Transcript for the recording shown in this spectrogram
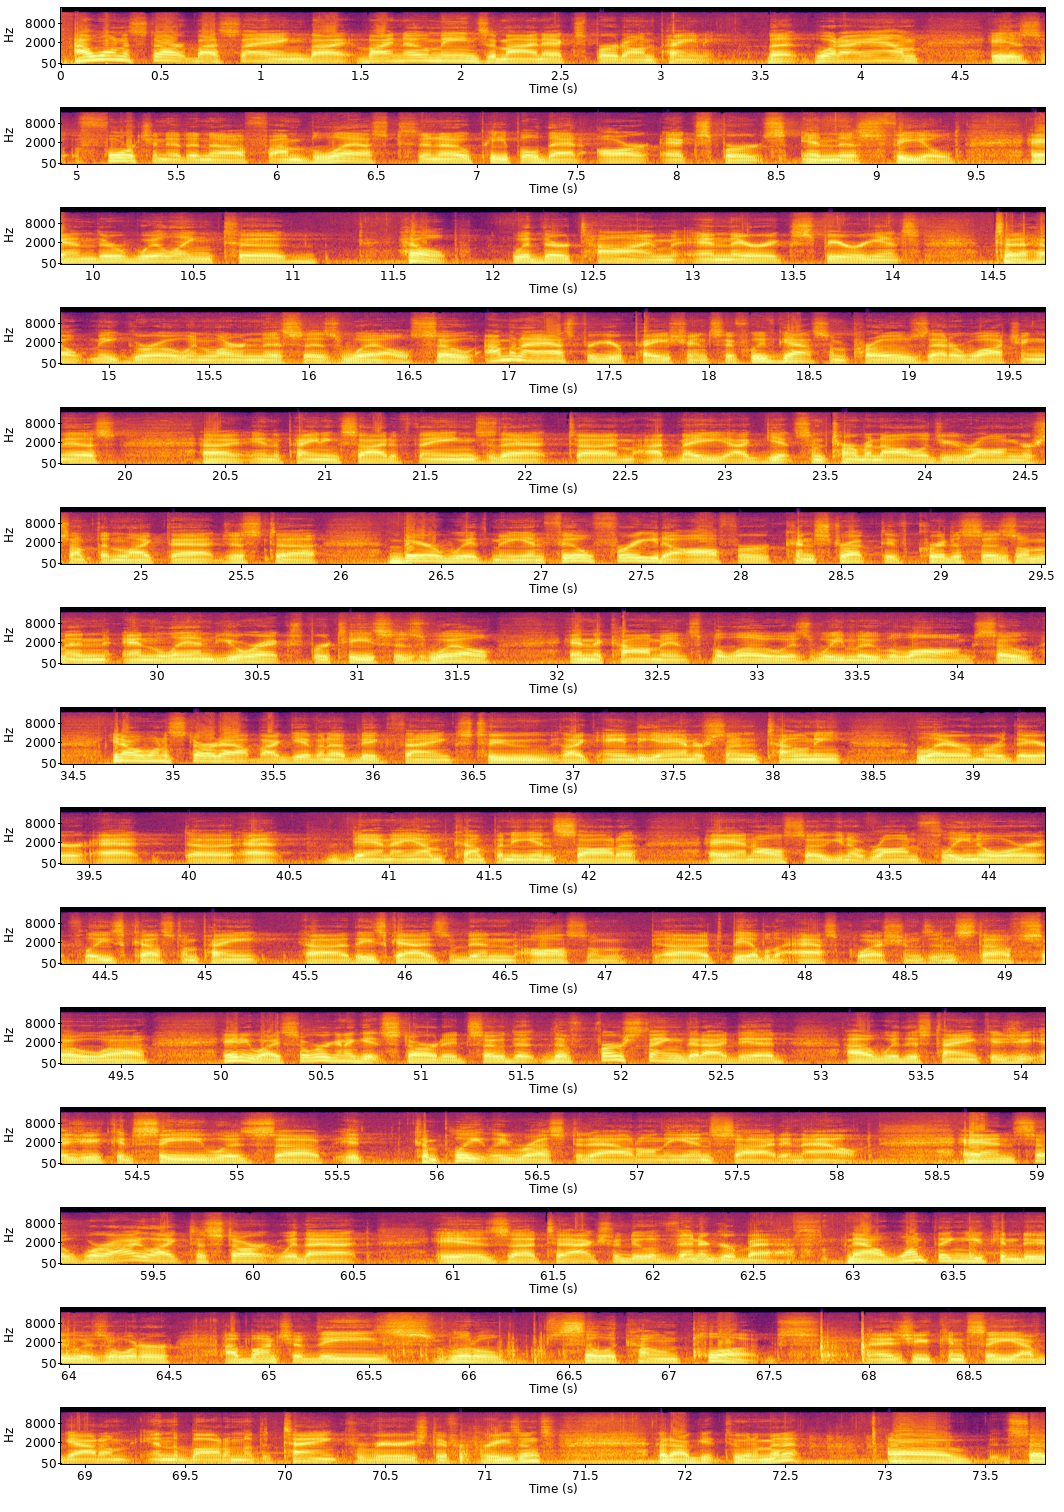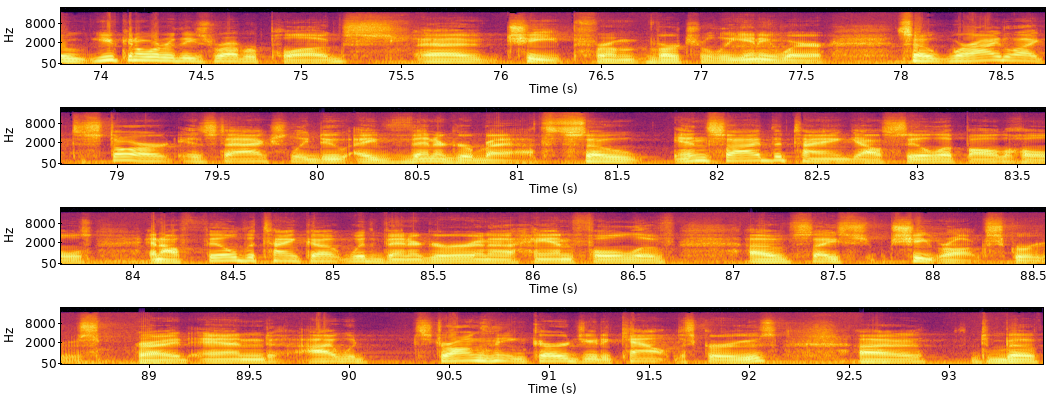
I want to start by saying by, by no means am I an expert on painting, but what I am is fortunate enough, I'm blessed to know people that are experts in this field and they're willing to help with their time and their experience to help me grow and learn this as well. So I'm going to ask for your patience. If we've got some pros that are watching this uh, in the painting side of things that um, I may I get some terminology wrong or something like that, just uh, bear with me and feel free to offer constructive criticism and, and lend your expertise as well in the comments below as we move along. So, you know, I want to start out by giving a big thanks to like Andy Anderson, Tony Larimer there at, uh, at Dan Am Company in SATA, and also, you know, Ron Fleenor at Fleas Custom Paint. Uh, these guys have been awesome uh, to be able to ask questions and stuff. So uh, anyway, so we're going to get started. So the, the first thing that I did uh, with this tank, as you, as you could see, was uh, it completely rusted out on the inside and out. And so where I like to start with that is uh, to actually do a vinegar bath. Now, one thing you can do is order a bunch of these little silicone plugs. As you can see, I've got them in the bottom of the tank for various different reasons that I'll get to in a minute. Uh, so you can order these rubber plugs uh, cheap from virtually anywhere. So where I like to start is to actually do a vinegar bath. So inside the tank, I'll seal up all the holes and I'll fill the tank up with vinegar and a handful of, of say, sheetrock screws, right? And I would strongly encourage you to count the screws uh,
